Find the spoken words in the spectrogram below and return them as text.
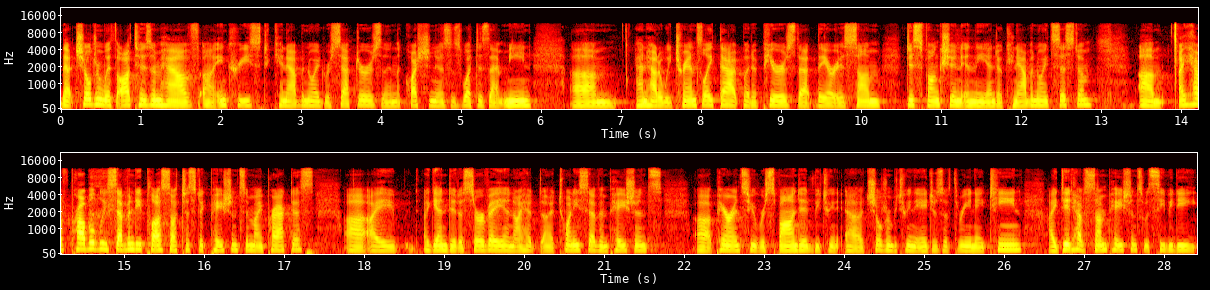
that children with autism have uh, increased cannabinoid receptors, and the question is, is what does that mean? Um, and how do we translate that? But it appears that there is some dysfunction in the endocannabinoid system. Um, I have probably 70 plus autistic patients in my practice. Uh, I again did a survey and I had uh, 27 patients, uh, parents who responded between uh, children between the ages of 3 and 18. I did have some patients with CBD,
